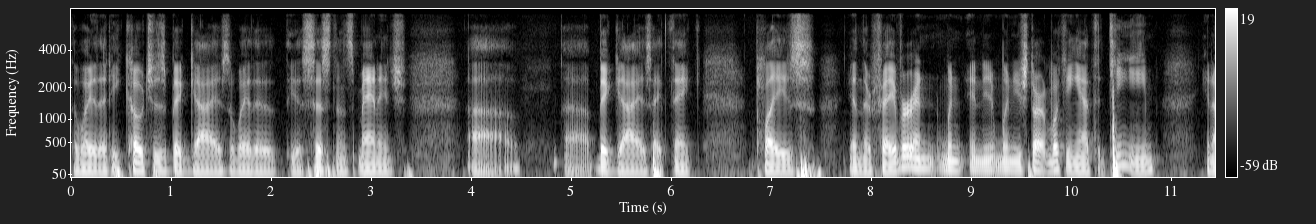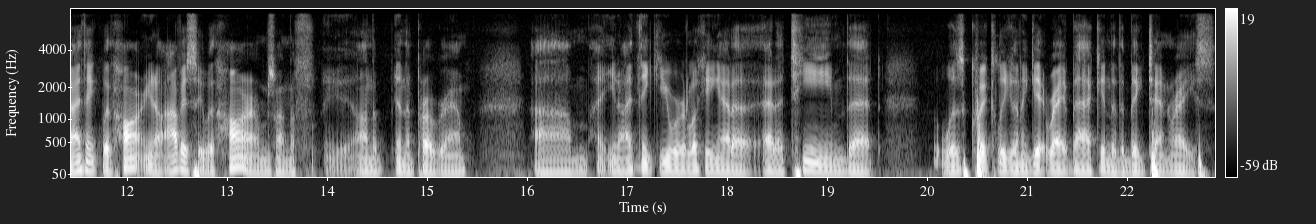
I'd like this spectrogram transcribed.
the way that he coaches big guys, the way that the assistants manage uh, uh, big guys, I think plays in their favor. And when and when you start looking at the team, you know, I think with harm, you know, obviously with Haarms on the on the in the program, um, you know, I think you were looking at a at a team that was quickly going to get right back into the Big Ten race.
